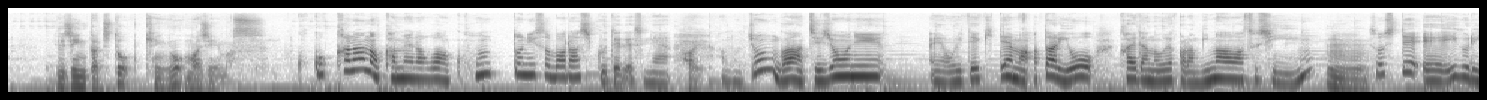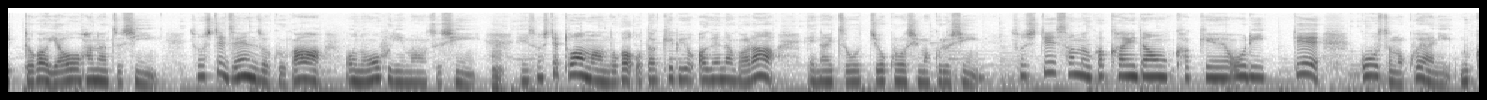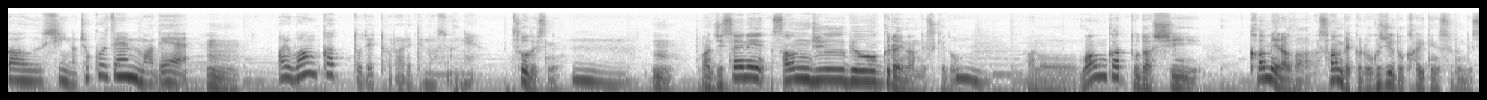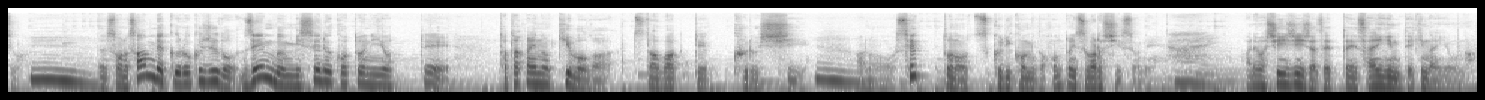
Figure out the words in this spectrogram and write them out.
友人たちと剣を交えます。ここからのカメラワーク本当に素晴らしくてですね。はい。あのジョンが地上に、えー降りてきて、まあ、辺りを階段の上から見回すシーン。うんうん。そして、えーイグリットが矢を放つシーン。そして全族が斧を振り回すシーン、うん。えーそしてトアマンドが雄たけびを上げながら、えーナイツウォッチを殺しまくるシーン。そしてサムが階段を駆け下りてゴーストの小屋に向かうシーンの直前までうん。あれワンカットで撮られてますよね。そうですね。うん。うんまあ実際ね30秒ぐらいなんですけど、うん。あのワンカットだしカメラが360度回転するんですよ。うん。でその360度全部見せることによって戦いの規模が伝わってくるし、うん。あのセットの作り込みが本当に素晴らしいですよね。はい。あれは CG じゃ絶対再現できないような。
